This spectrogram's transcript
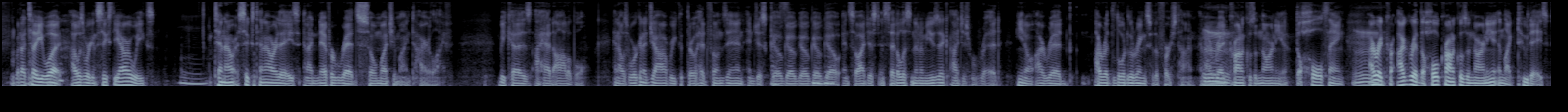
but I tell you what, I was working 60 hour weeks, Mm. 10 hour, six 10 hour days, and I never read so much in my entire life because I had Audible. And I was working a job where you could throw headphones in and just go, go, go, go, go. And so I just instead of listening to music, I just read. You know, I read I read The Lord of the Rings for the first time, and I read Mm. Chronicles of Narnia, the whole thing. I Mm. read I read the whole Chronicles of Narnia in like two days,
